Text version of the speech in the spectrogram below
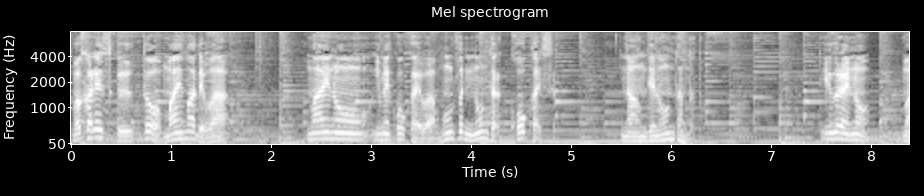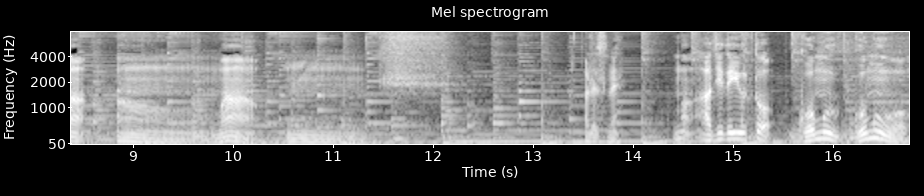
分かりやすく言うと、前までは、前の夢公開は本当に飲んだら後悔する。なんで飲んだんだと。っていうぐらいの、まあ、うーん、まあ、うーん、あれですね。まあ、味で言うと、ゴム、ゴムを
